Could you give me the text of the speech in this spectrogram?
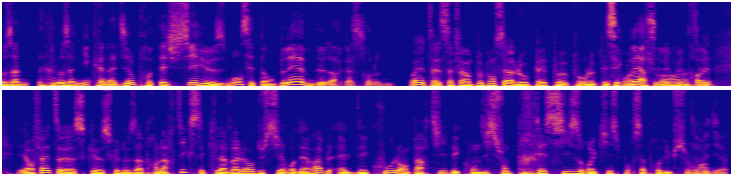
Nos, am- nos amis canadiens protègent sérieusement cet emblème de leur gastronomie. Ouais, ça fait un peu penser à l'OPEP pour le pétrole. C'est clair, tu c'est le hein, pétrole. Et en fait, euh, ce que ce que nous apprend l'article, c'est que la valeur du sirop d'érable, elle découle en partie des conditions précises requises pour sa production. Ça hein. dire.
